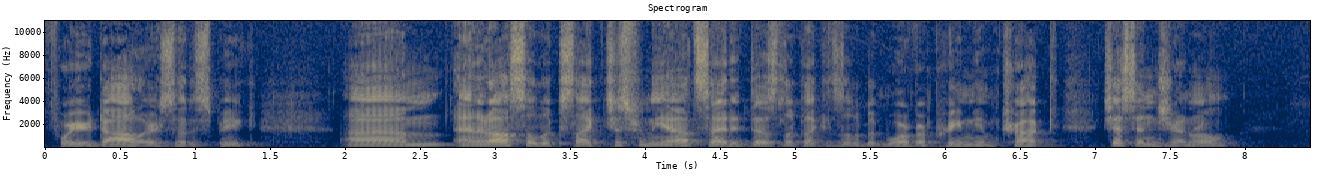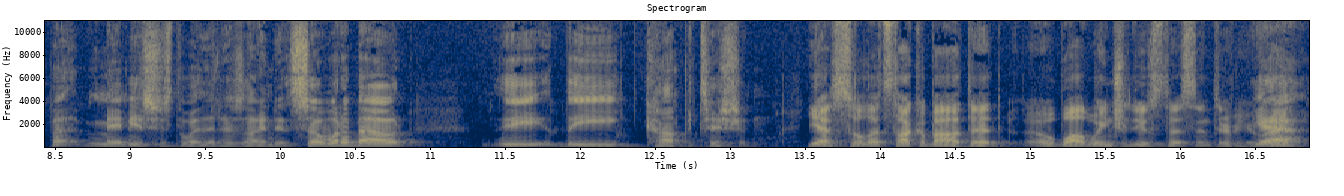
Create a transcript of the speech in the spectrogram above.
for your dollar, so to speak. Um, and it also looks like, just from the outside, it does look like it's a little bit more of a premium truck, just in general. But maybe it's just the way they designed it. So, what about the the competition? Yes, so let's talk about that uh, while we introduce this interview, Yeah. right?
